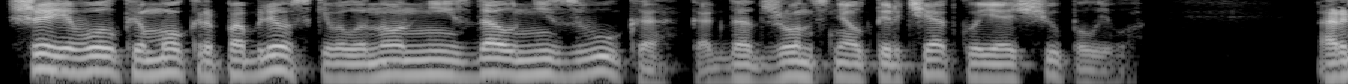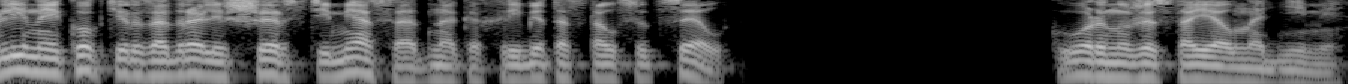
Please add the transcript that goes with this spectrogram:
Шея волка мокро поблескивала, но он не издал ни звука, когда Джон снял перчатку и ощупал его. Орлиные когти разодрали шерсть и мясо, однако хребет остался цел. Корон уже стоял над ними.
